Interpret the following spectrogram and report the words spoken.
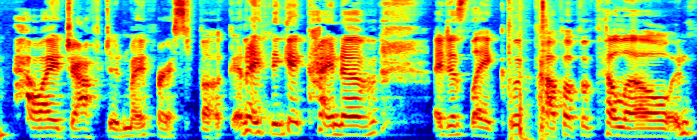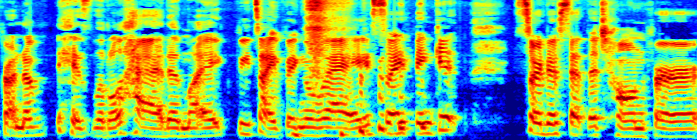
how I drafted my first book. And I think it kind of, I just like would prop up a pillow in front of his little head and like be typing away. so I think it sort of set the tone for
